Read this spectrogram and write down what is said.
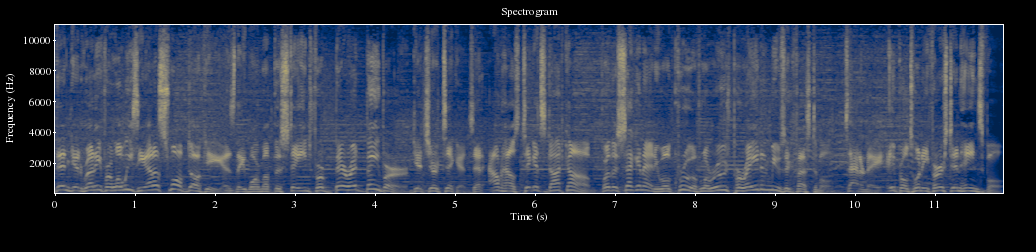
Then get ready for Louisiana Swamp Donkey as they warm up the stage for Barrett Baber. Get your tickets at OutHouseTickets.com for the second annual Krewe of LaRouge Parade and Music Festival. Saturday, April 21st in Haynesville.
